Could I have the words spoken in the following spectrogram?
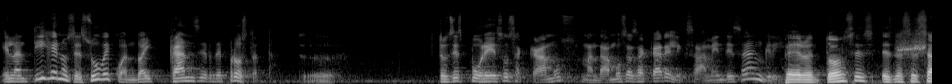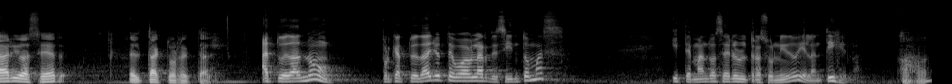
El antígeno se sube cuando hay cáncer de próstata. Entonces, por eso sacamos, mandamos a sacar el examen de sangre. Pero entonces es necesario hacer el tacto rectal. A tu edad no, porque a tu edad yo te voy a hablar de síntomas y te mando a hacer el ultrasonido y el antígeno. Ajá.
